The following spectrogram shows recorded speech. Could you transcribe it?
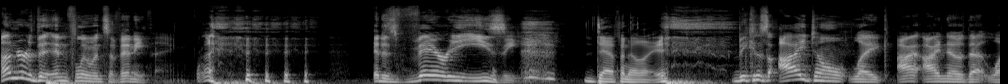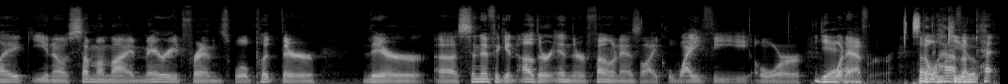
under the influence of anything, it is very easy Definitely. because I don't like I I know that like you know some of my married friends will put their their uh, significant other in their phone as like wifey or Yeah. whatever. Something they'll have a cute. pet.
